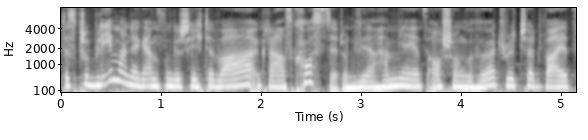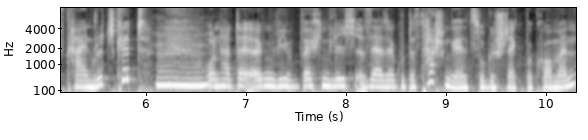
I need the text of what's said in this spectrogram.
Das Problem an der ganzen Geschichte war, Gras kostet. Und wir haben ja jetzt auch schon gehört, Richard war jetzt kein Rich Kid und hat da irgendwie wöchentlich sehr, sehr gutes Taschengeld zugesteckt bekommen,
